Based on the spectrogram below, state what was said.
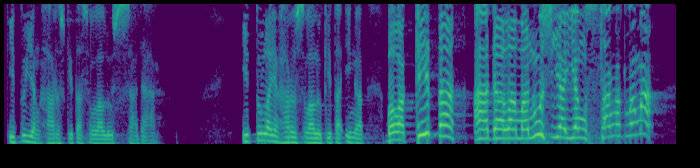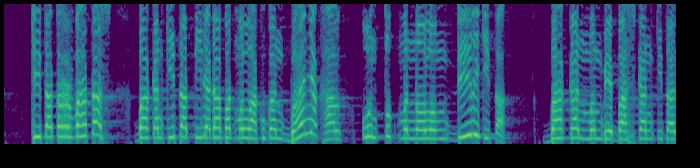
Itu yang harus kita selalu sadar. Itulah yang harus selalu kita ingat. Bahwa kita adalah manusia yang sangat lemah. Kita terbatas, bahkan kita tidak dapat melakukan banyak hal untuk menolong diri kita, bahkan membebaskan kita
